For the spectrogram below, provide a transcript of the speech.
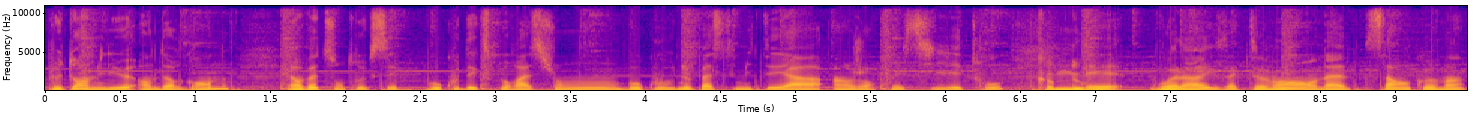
Plutôt en milieu underground. Et en fait, son truc, c'est beaucoup d'exploration, beaucoup ne pas se limiter à un genre précis et tout. Comme nous. Et voilà, exactement, on a ça en commun.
